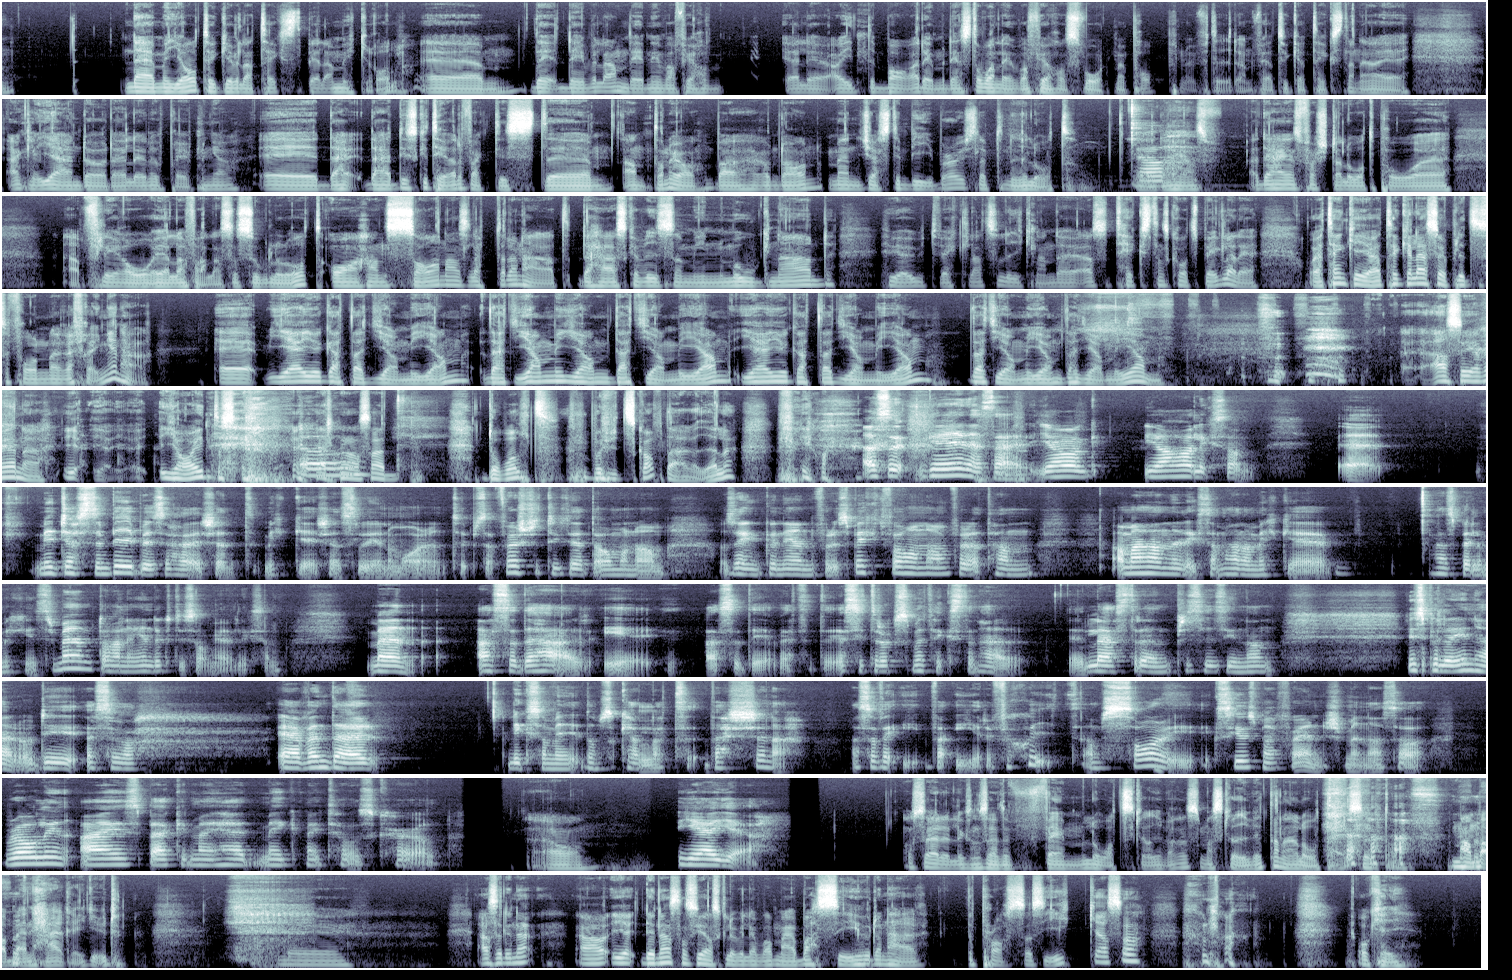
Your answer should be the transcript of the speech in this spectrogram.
Nej, men jag tycker väl att text spelar mycket roll. Eh, det, det, är väl anledningen varför jag har eller ja, inte bara det, men det är en stor anledning varför jag har svårt med pop nu för tiden. För jag tycker att texterna är antingen hjärndöda eller upprepningar. Eh, det, här, det här diskuterade faktiskt eh, Anton och jag bara häromdagen, men Justin Bieber har ju släppt en ny låt. Ja. Eh, det, här är hans, det här är hans första låt på ja, flera år i alla fall, alltså sololåt. Och han sa när han släppte den här att det här ska visa min mognad, hur jag utvecklats och liknande. Alltså texten ska återspegla det. Och jag tänker, jag tänker läsa upp lite från refrängen här. Uh, yeah you got that yummy yum, that yummy yum, that yummy yum. Yeah you got that yummy yum, that yummy yum, that yummy yum. Eh, alltså jag vet inte, jag, jag, jag är inte så, är det någon så här dolt budskap där i eller? alltså grejen är så här, jag, jag har liksom eh, med Justin Bieber så har jag känt mycket känslor genom åren. Typ så här, först så tyckte jag inte om honom och sen kunde jag ändå få respekt för honom för att han, ja men han är liksom, han har mycket, han spelar mycket instrument och han är en duktig sångare liksom. Men alltså det här är Alltså det jag vet inte. Jag sitter också med texten här. Jag läste den precis innan vi spelar in här och det alltså även där liksom i de så kallat verserna. Alltså vad är, vad är det för skit? I'm sorry, excuse my French men alltså Rolling eyes back in my head make my toes curl. Ja. Yeah yeah. Och så är det liksom så att det är fem låtskrivare som har skrivit den här låten dessutom. Man bara, men herregud. Det, alltså det, är, ja, det är nästan så jag skulle vilja vara med och bara se hur den här the process gick. Alltså. Okej, okay.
